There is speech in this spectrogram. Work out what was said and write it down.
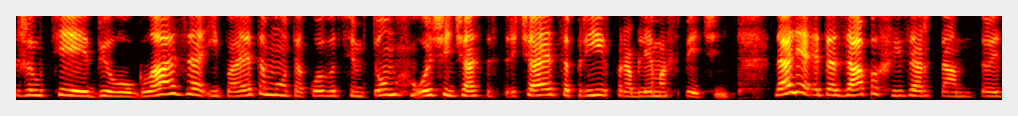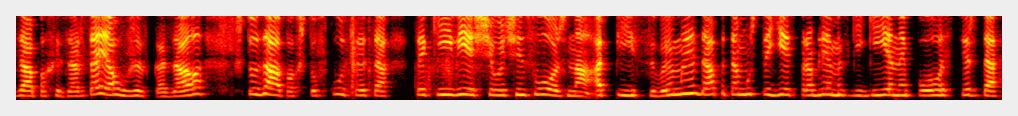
желтеет белок глаза, и поэтому такой вот симптом очень часто встречается при проблемах с печенью. Далее это запах изо рта, то есть запах изо рта, я уже сказала, что запах, что вкус это такие вещи очень сложно описываемые, да, потому что есть проблемы с гигиеной полости рта,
